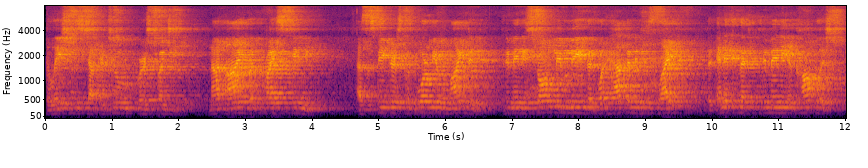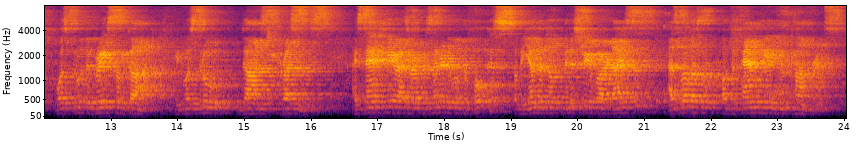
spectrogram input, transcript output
Galatians chapter 2, verse 20. Not I, but Christ in me. As the speakers before me reminded, Tirumeni strongly believed that what happened in his life, that anything that Tirumeni accomplished, was through the grace of God. It was through God's presence. I stand here as a representative of the focus of the young adult ministry of our diocese, as well as of the family and youth conference.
